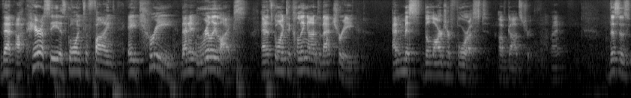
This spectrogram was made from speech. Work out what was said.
That a heresy is going to find a tree that it really likes, and it's going to cling onto that tree and miss the larger forest of God's truth? This is,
